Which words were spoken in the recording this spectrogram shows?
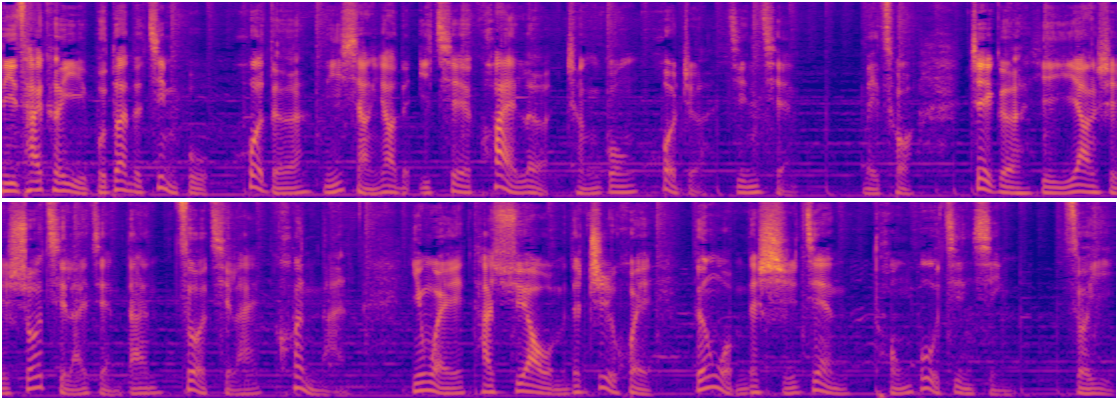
你才可以不断的进步，获得你想要的一切快乐、成功或者金钱。没错，这个也一样是说起来简单，做起来困难，因为它需要我们的智慧跟我们的实践同步进行，所以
